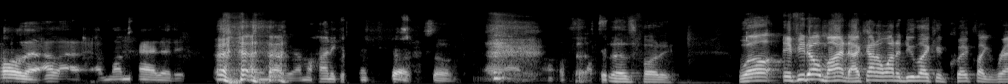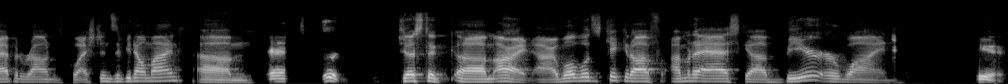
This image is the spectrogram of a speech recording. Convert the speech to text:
All that I, I, I'm not mad at it. I'm, mad at it. I'm a Heineken fan so. I'll- I'll take- That's funny. Well, if you don't mind, I kind of want to do like a quick, like rapid round of questions, if you don't mind. Um, Yeah, good. Just to, um, all right, all right. Well, we'll just kick it off. I'm gonna ask, uh, beer or wine? Beer.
